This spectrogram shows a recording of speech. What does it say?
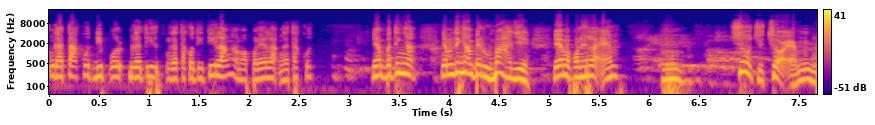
Nggak takut di nggak takut ditilang sama pelela nggak takut. Yang penting nggak yang penting sampai rumah aja ya sama pelela em. Hmm. so cuco em.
